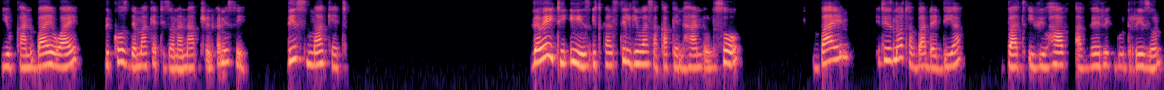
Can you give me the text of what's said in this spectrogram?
you can buy. Why? Because the market is on an uptrend. Can you see? This market, the way it is, it can still give us a cup and handle. So buying, it is not a bad idea but if you have a very good reason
